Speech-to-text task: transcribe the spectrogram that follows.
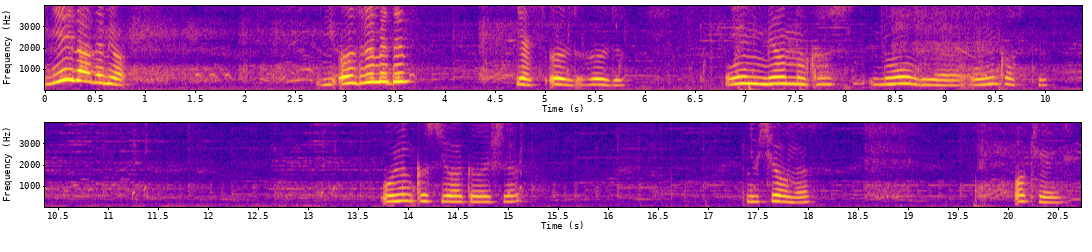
niye ilerlemiyor? Öldüremedim. Yes öldü öldü. Oğlum bir anda kas. Ne oldu ya? Oyun kastı. Oyun kasıyor arkadaşlar. Bir şey olmaz. Okey.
